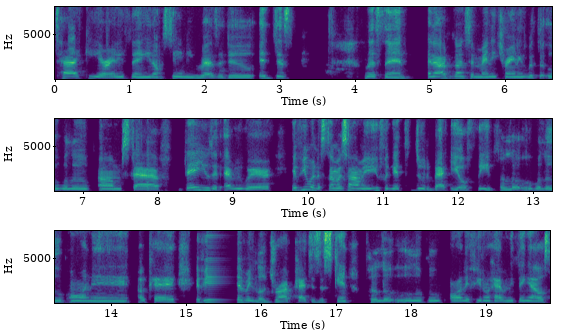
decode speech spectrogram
tacky or anything. You don't see any residue. It just, listen, and I've gone to many trainings with the Uber um, staff. They use it everywhere. If you in the summertime and you forget to do the back of your feet, put a little Uber on it. Okay. If you have any little dry patches of skin, put a little Uber on. If you don't have anything else,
